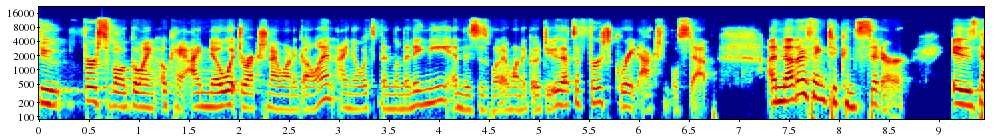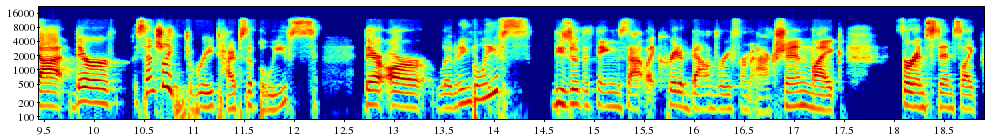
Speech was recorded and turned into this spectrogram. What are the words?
to first of all going, okay, I know what direction I want to go in. I know what's been limiting me, and this is what I want to go do. That's a first great actionable step. Another thing to consider is that there are essentially three types of beliefs. There are limiting beliefs. These are the things that like create a boundary from action. Like, for instance, like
